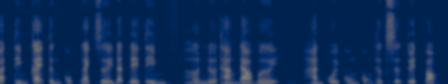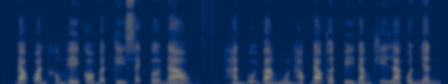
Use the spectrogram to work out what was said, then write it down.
bắt tìm cậy từng cục gạch dưới đất để tìm, hơn nửa tháng đào bới. Hắn cuối cùng cũng thực sự tuyệt vọng, đạo quan không hề có bất kỳ sách vở nào. Hắn vội vàng muốn học đạo thuật vì đằng khi là quân nhân,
